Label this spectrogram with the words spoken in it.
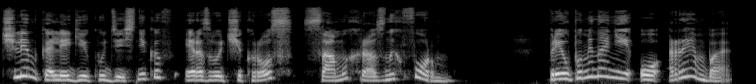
член коллегии кудесников и разводчик роз самых разных форм. При упоминании о Рэмбо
